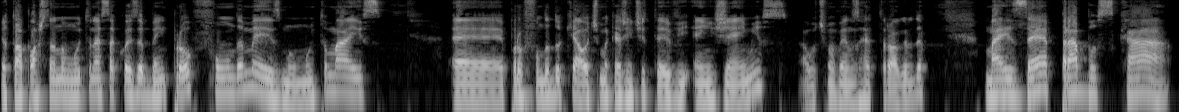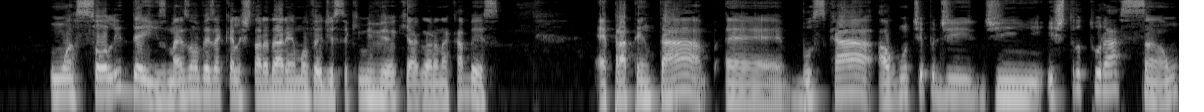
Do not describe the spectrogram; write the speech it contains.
Eu estou apostando muito nessa coisa bem profunda mesmo, muito mais é, profunda do que a última que a gente teve em Gêmeos, a última Vênus retrógrada, mas é para buscar uma solidez. Mais uma vez, aquela história da areia movediça que me veio aqui agora na cabeça é para tentar é, buscar algum tipo de, de estruturação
